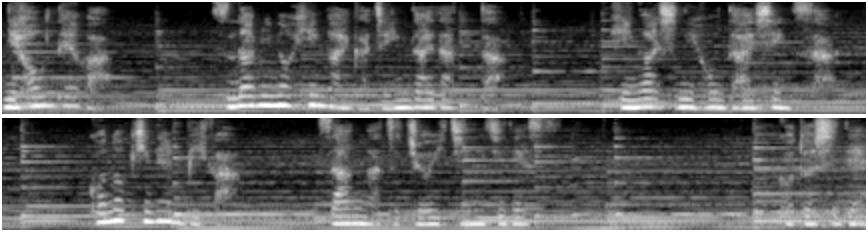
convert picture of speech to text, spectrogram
日本では津波の被害が甚大だった東日本大震災。この記念日が3月11日です。今年で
